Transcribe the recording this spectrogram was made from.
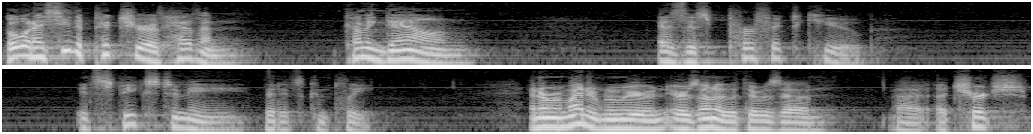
But when I see the picture of heaven coming down as this perfect cube, it speaks to me that it's complete. And I'm reminded when we were in Arizona that there was a, a, a church,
